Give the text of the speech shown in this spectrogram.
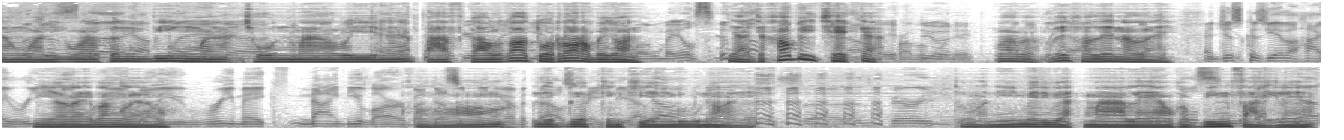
จังหวะนี้โอราเคิลวิ่งมาชนมารีนะปาสเกาแล้วก็เอาตัวรอดออกไปก่อน อยากจะเข้าไปเช็คอะ Probably. ว่าแบบเฮ้ยเขาเล่นอะไร And just because you have a high มีอะไร repeat บ้าง rate แล้ว while you remake 90 larva ขอ doesn't mean you have a เรียบ thousand เรียบเคียง APM. เคียงๆดูหน่อย That's, uh, that's very จังหวะนี้เมดิแวกมาแล้วครับวิ่งใส่เลยฮะ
